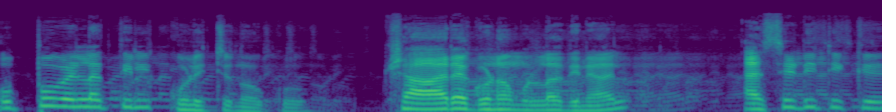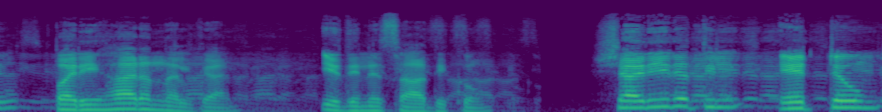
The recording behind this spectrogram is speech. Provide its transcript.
ഉപ്പുവെള്ളത്തിൽ കുളിച്ചു നോക്കൂ. ക്ഷാരഗുണമുള്ളതിനാൽ അസിഡിറ്റിക്ക് പരിഹാരം നൽകാൻ ഇതിന് സാധിക്കും. ശരീരത്തിൽ ഏറ്റവും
